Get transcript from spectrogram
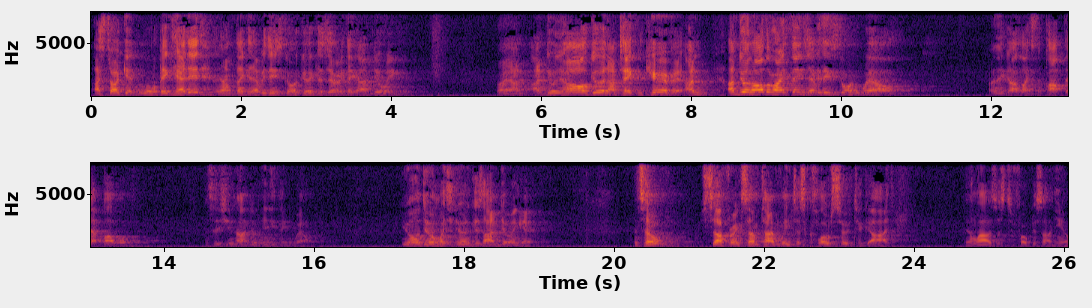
I start getting a little big headed and I'm thinking everything's going good because everything I'm doing. Right? I'm, I'm doing it all good. I'm taking care of it. I'm, I'm doing all the right things. Everything's going well. I think God likes to pop that bubble and says, You're not doing anything well. You're only doing what you're doing because I'm doing it. And so suffering sometimes leads us closer to God and allows us to focus on Him.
